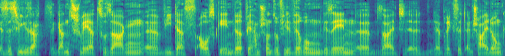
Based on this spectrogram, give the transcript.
Es ist, wie gesagt, ganz schwer zu sagen, äh, wie das ausgehen wird. Wir haben schon so viel Wirrungen gesehen äh, seit äh, der Brexit-Entscheidung.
